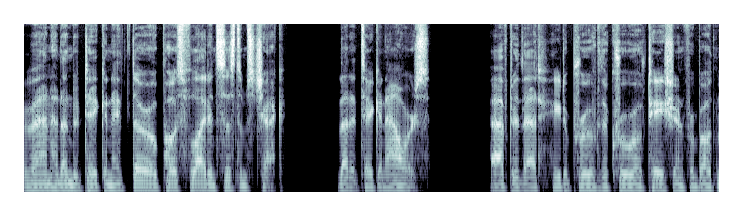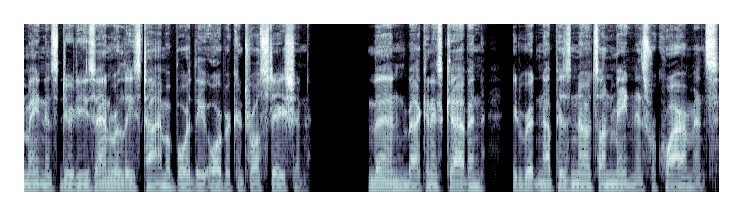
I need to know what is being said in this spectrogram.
Van had undertaken a thorough post flight and systems check. That had taken hours. After that, he'd approved the crew rotation for both maintenance duties and release time aboard the orbit control station. Then, back in his cabin, he'd written up his notes on maintenance requirements.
